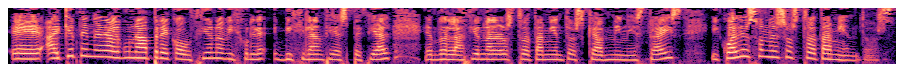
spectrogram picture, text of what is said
Eh, ¿Hay que tener alguna precaución o vigilancia especial en relación a los tratamientos que administráis? ¿Y cuáles son esos tratamientos?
